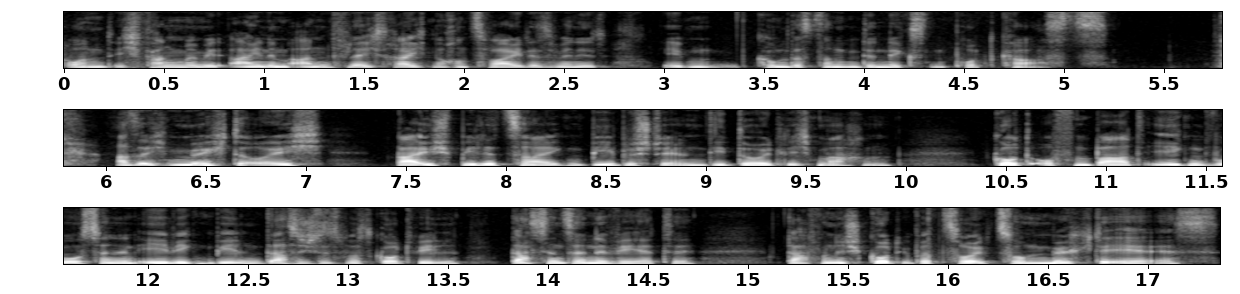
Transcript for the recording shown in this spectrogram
Und ich fange mal mit einem an, vielleicht reicht noch ein zweites, wenn nicht, eben kommt das dann in den nächsten Podcasts. Also ich möchte euch Beispiele zeigen, Bibelstellen, die deutlich machen, Gott offenbart irgendwo seinen ewigen Willen, das ist es, was Gott will, das sind seine Werte, davon ist Gott überzeugt, so möchte er es.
